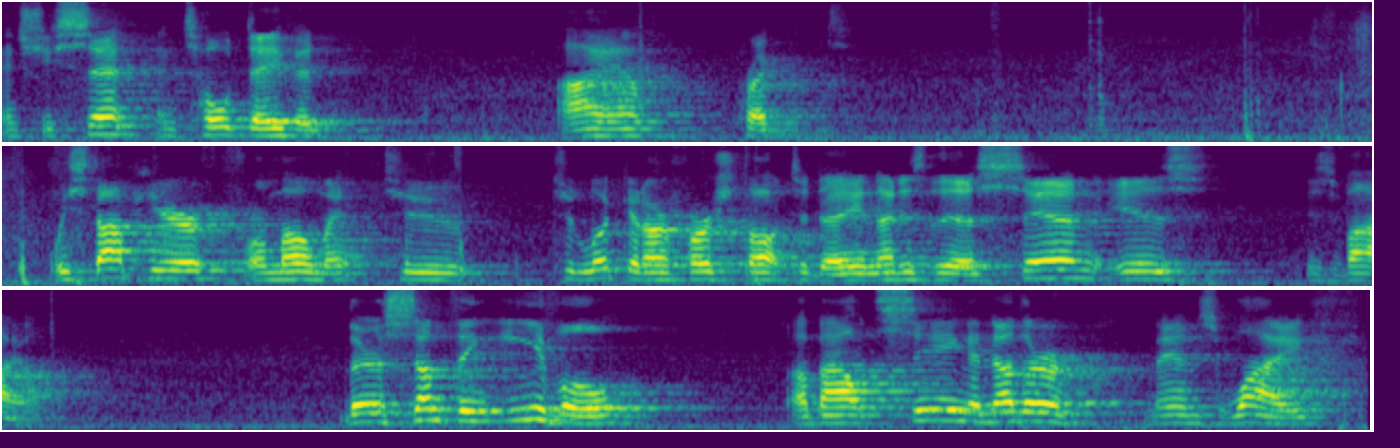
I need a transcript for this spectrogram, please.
and she sent and told David, I am pregnant. We stop here for a moment to, to look at our first thought today, and that is this sin is, is vile. There is something evil about seeing another man's wife,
